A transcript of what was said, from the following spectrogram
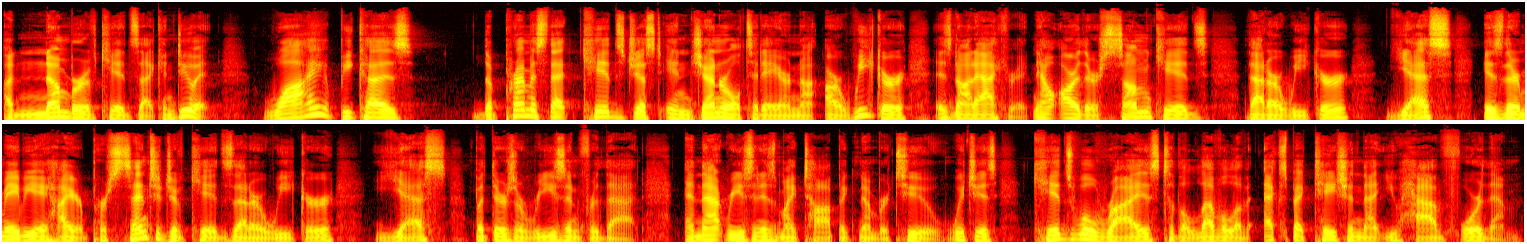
a number of kids that can do it. Why? Because the premise that kids just in general today are not are weaker is not accurate. Now, are there some kids that are weaker? Yes. Is there maybe a higher percentage of kids that are weaker? Yes, but there's a reason for that. And that reason is my topic number 2, which is kids will rise to the level of expectation that you have for them.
